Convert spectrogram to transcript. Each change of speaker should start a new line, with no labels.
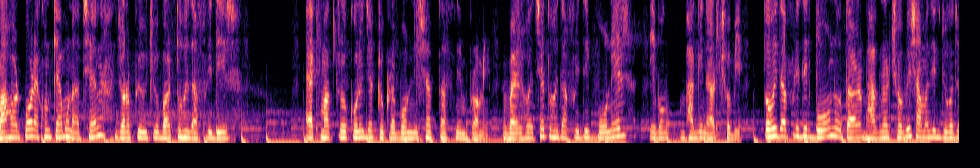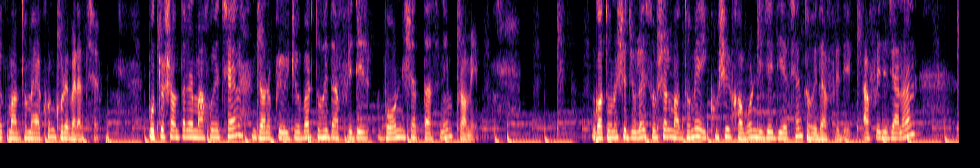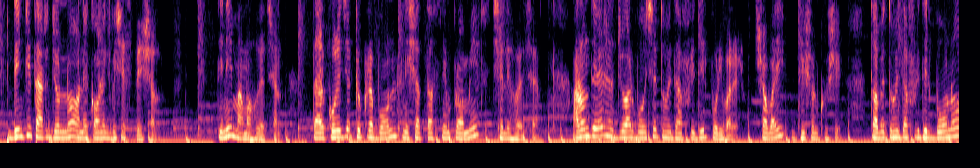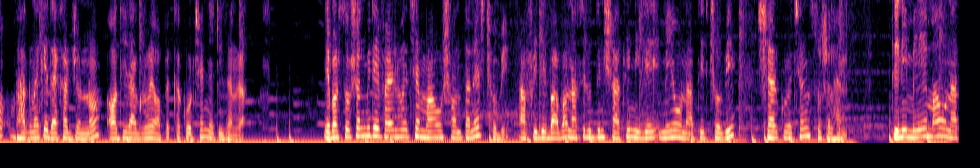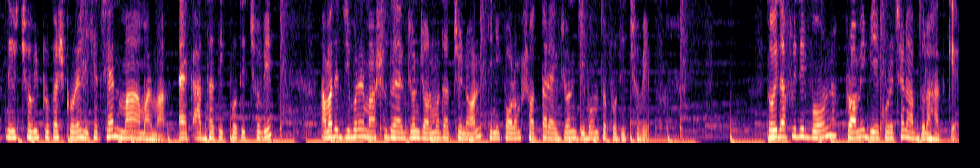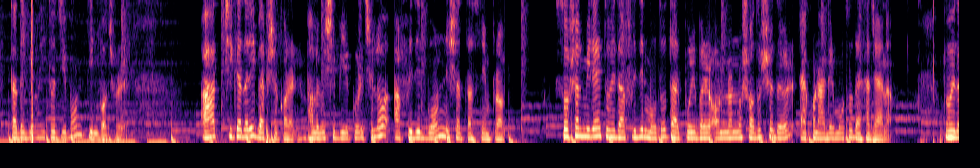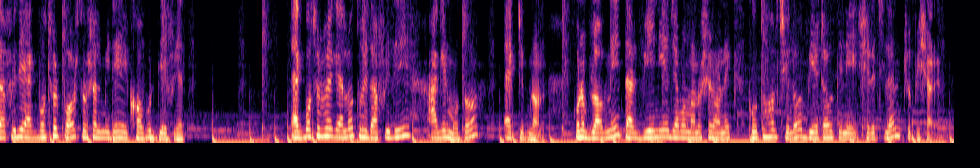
মা হওয়ার পর এখন কেমন আছেন? জনপ্রিয় ইউটিউবার তহিদ আফ্রিদির একমাত্র কলেজের টুকরা বোন নিশাদ তাসনিম প্রমে। ভাইরাল হয়েছে তহিদ আফ্রিদির বোনের এবং ভাগিনার ছবি। তহিদ আফ্রিদির বোন ও তার ভাগনার ছবি সামাজিক যোগাযোগ মাধ্যমে এখন ঘুরে বেড়াচ্ছে। পুত্র সন্তানের মা হয়েছেন জনপ্রিয় ইউটিউবার তহিদ আফ্রিদির বোন নিশাদ তাসনিম প্রমে। গত উনিশে জুলাই সোশ্যাল মাধ্যমে এই খুশির খবর নিজেই দিয়েছেন তহিদ আফ্রিদি। আফ্রিদি জানান দিনটি তার জন্য অনেক অনেক বেশি স্পেশাল তিনি মামা হয়েছেন। তার কলেজের টুকরা বোন নিশাদ তাসনিম প্রমির ছেলে হয়েছে। আনন্দের জোয়ার বইছে তহিদ আফ্রিদির পরিবারের। সবাই ভীষণ খুশি। তবে তহিদ আফ্রিদির বোন ও ভাগনাকে দেখার জন্য অধীর আগ্রহে অপেক্ষা করছেন নেটিজেনরা। এবার সোশ্যাল মিডিয়ায় ভাইরাল হয়েছে মা ও সন্তানের ছবি। আফ্রিদির বাবা নাসির উদ্দিন সাথী নিজে মেয়ে ও নাতির ছবি শেয়ার করেছেন সোশ্যাল হ্যান্ড। তিনি মেয়ে মা ও নাতনির ছবি প্রকাশ করে লিখেছেন, মা আমার মা। এক আধ্যাত্মিক প্রতিচ্ছবি। আমাদের জীবনের মা শুধু একজন জন্মদাত্রী নন, তিনি পরম সত্তার একজন জীবন্ত প্রতিচ্ছবি। তৈদ আফ্রিদির বোন প্রমি বিয়ে করেছেন আব্দুল আহাদকে। তাদের বিবাহিত জীবন তিন বছরের। আহাদ ঠিকাদারি ব্যবসা করেন। ভালোবেসে বিয়ে করেছিল আফ্রিদির বোন নিশাদ তাসনিম প্রম। সোশ্যাল মিডিয়ায় তহিদ আফ্রিদির মতো তার পরিবারের অন্যান্য সদস্যদের এখন আগের মতো দেখা যায় না। তহিদ আফ্রিদি এক বছর পর সোশ্যাল মিডিয়ায় এই খবর দিয়ে ফিরে এক বছর হয়ে গেল তহিদ আফ্রিদি আগের মতো অ্যাক্টিভ নন। কোনো ব্লগ নেই, তার বিয়ে নিয়ে যেমন মানুষের অনেক কৌতূহল ছিল, বিয়েটাও তিনি সেরেছিলেন চুপিসারে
